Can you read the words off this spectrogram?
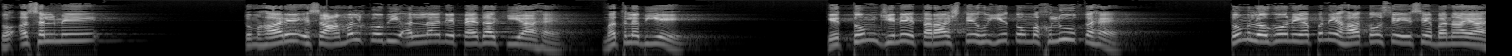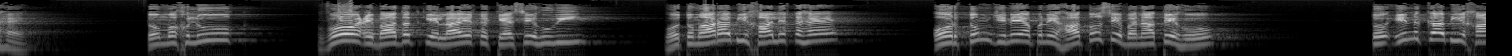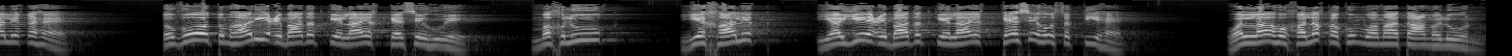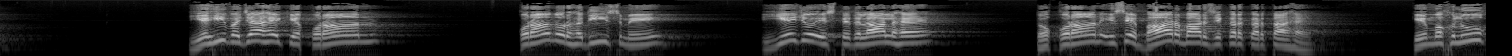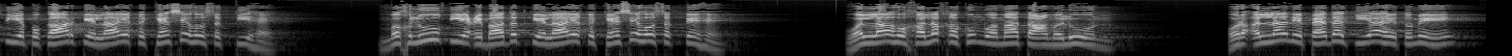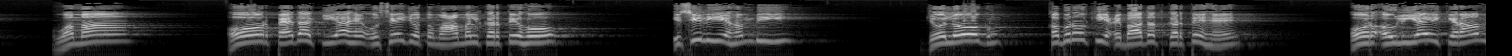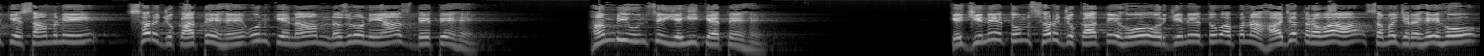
تو اصل میں تمہارے اس عمل کو بھی اللہ نے پیدا کیا ہے۔ مطلب یہ کہ تم جنہیں تراشتے ہو، یہ تو مخلوق ہے۔ تم لوگوں نے اپنے ہاتھوں سے اسے بنایا ہے۔ تو مخلوق وہ عبادت کے لائق کیسے ہوئی؟ وہ تمہارا بھی خالق ہے اور تم جنہیں اپنے ہاتھوں سے بناتے ہو تو ان کا بھی خالق ہے، تو وہ تمہاری عبادت کے لائق کیسے ہوئے؟ مخلوق، یہ خالق یا یہ عبادت کے لائق کیسے ہو سکتی ہے؟ واللہ خلقکم وما تعملون۔ یہی وجہ ہے کہ قرآن قرآن اور حدیث میں یہ جو استدلال ہے، تو قرآن اسے بار بار ذکر کرتا ہے۔ کہ مخلوق یہ پکار کے لائق کیسے ہو سکتی ہے؟ مخلوق یہ عبادت کے لائق کیسے ہو سکتے ہیں؟ واللہ خلقکم وما تعملون۔ اور اللہ نے پیدا کیا ہے تمہیں، وما، اور پیدا کیا ہے اسے جو تم عمل کرتے ہو۔ اسی لیے ہم بھی، جو لوگ قبروں کی عبادت کرتے ہیں اور اولیاء کرام کے سامنے سر جکاتے ہیں، ان کے نام نظر و نیاز دیتے ہیں۔ ہم بھی ان سے یہی کہتے ہیں کہ جنہیں تم سر جکاتے ہو اور جنہیں تم اپنا حاجت روا سمجھ رہے ہو،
